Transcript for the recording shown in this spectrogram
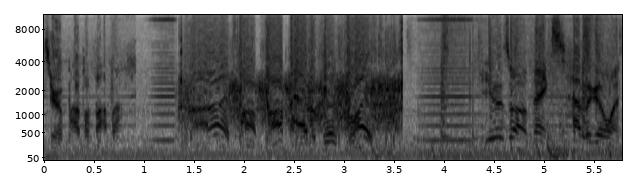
0 Papa Papa. All right, Pop Pop, have a good flight. You as well, thanks. Have a good one.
